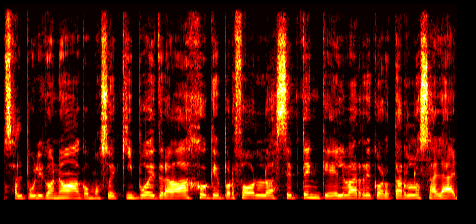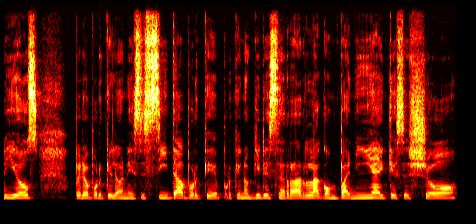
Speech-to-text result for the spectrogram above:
sea, al público no, a como su equipo de trabajo, que por favor lo acepten, que él va a recortar los salarios, pero porque lo necesita porque, porque no quiere cerrar la compañía y qué sé yo,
